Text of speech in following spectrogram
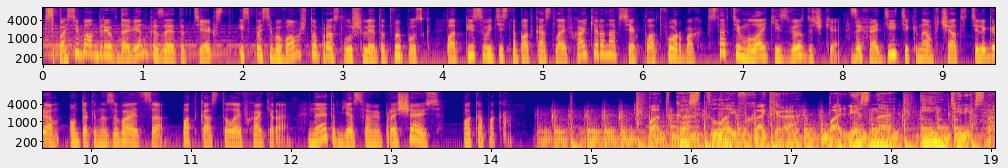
Спасибо Андрею Вдовенко за этот текст и спасибо вам, что прослушали этот выпуск. Подписывайтесь на подкаст Лайфхакера на всех платформах, ставьте ему лайки и звездочки, заходите к нам в чат в Телеграм, он так и называется, подкаста Лайфхакера. На этом я с вами прощаюсь. Пока-пока. Подкаст Лайфхакера. Полезно и интересно.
